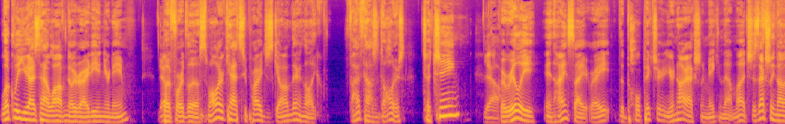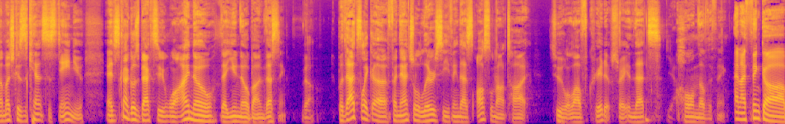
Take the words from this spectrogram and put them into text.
luckily, you guys had a lot of notoriety in your name. Yeah. But for the smaller cats who probably just get on there and they're like, five thousand dollars, cha-ching. Yeah. But really, in hindsight, right, the whole picture, you're not actually making that much. It's actually not that much because it can't sustain you. And it just kind of goes back to, well, I know that you know about investing. Yeah. But that's like a financial literacy thing that's also not taught to a lot of creatives, right? And that's a whole nother thing. And I think uh,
